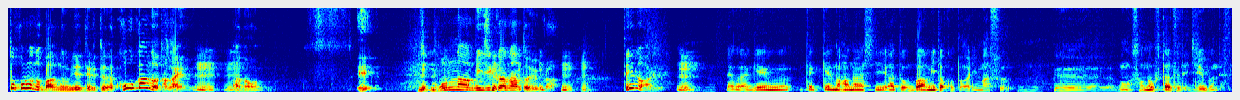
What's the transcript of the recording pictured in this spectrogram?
ところの番組出てるっていうのは好感度は高いよね。うんうん、あのえこんな身近なというか。っていうのはあるよ。うんだからゲーム鉄拳の話あとバー見たことあります、うん、もうその2つで十分です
